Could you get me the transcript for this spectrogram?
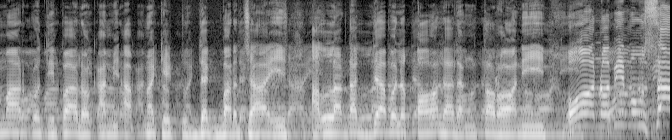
আমার প্রতিপালক, আমি আপনাকে একটু দেখবার চাই। আল্লাহ ডাক দিয়া বলে ক্বালা লান তারানি। ও নবী মুসা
